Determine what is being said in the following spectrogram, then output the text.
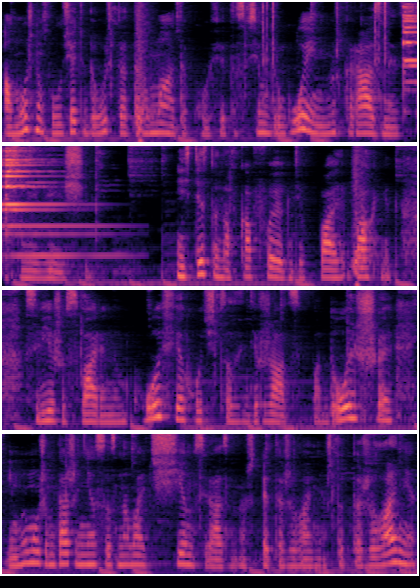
а можно получать удовольствие от аромата кофе, это совсем другое и немножко разные вещи. Естественно, в кафе, где пахнет свежесваренным кофе, хочется задержаться подольше, и мы можем даже не осознавать, с чем связано это желание, что это желание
